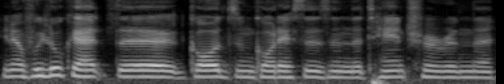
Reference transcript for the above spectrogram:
you know if we look at the gods and goddesses and the tantra and the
